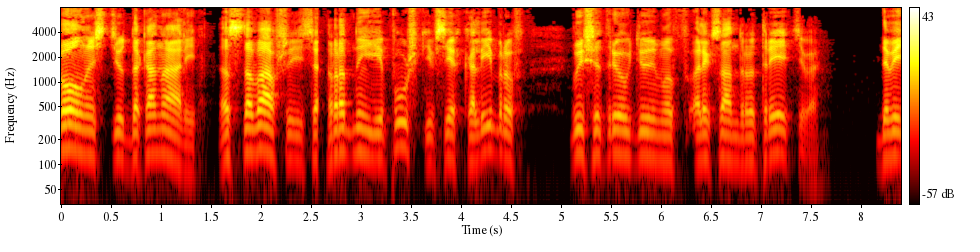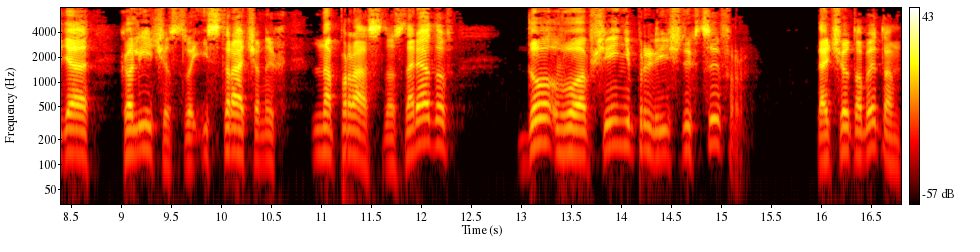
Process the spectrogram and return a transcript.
полностью доконали остававшиеся родные пушки всех калибров выше трех дюймов Александра Третьего, доведя количество истраченных напрасно снарядов до вообще неприличных цифр. Отчет об этом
